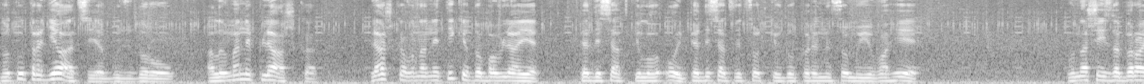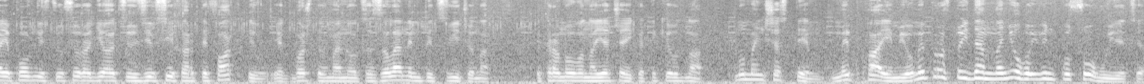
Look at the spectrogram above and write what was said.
Ну тут радіація, будь здоров, але в мене пляшка. Пляшка вона не тільки додає 50 кіло, ой, 50% до перенесомої ваги. Вона ще й забирає повністю всю радіацію зі всіх артефактів. Як бачите, в мене оце зеленим підсвічена екранована ячейка, тільки одна. Ну менше з тим. Ми пхаємо його. Ми просто йдемо на нього і він посовується.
